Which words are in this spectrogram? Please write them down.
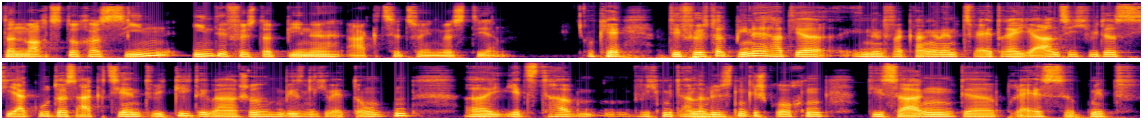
dann macht es durchaus Sinn, in die Föstalpine Aktie zu investieren. Okay, die Föstalpine hat ja in den vergangenen zwei, drei Jahren sich wieder sehr gut als Aktie entwickelt. Die war schon wesentlich weiter unten. Äh, jetzt habe ich mit Analysten gesprochen, die sagen, der Preis mit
